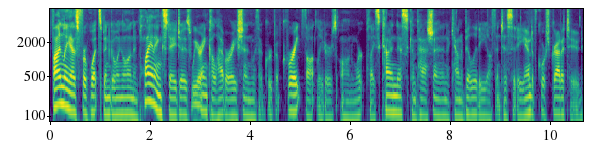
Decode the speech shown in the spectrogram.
Finally, as for what's been going on in planning stages, we are in collaboration with a group of great thought leaders on workplace kindness, compassion, accountability, authenticity, and of course, gratitude.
